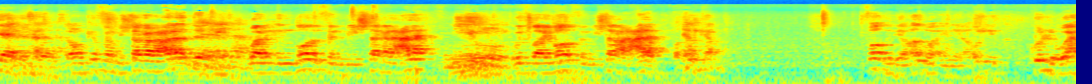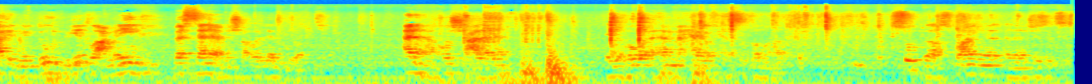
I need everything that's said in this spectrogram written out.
delta ال enkephalin بيشتغل على delta وال endorphin بيشتغل على mu وال dynorphin بيشتغل على ال kappa. فاضل يا الله إني أقول لك كل واحد من دول بيطلع منين بس أنا مش هقول لك دلوقتي. أنا هخش على ده اللي هو أهم حاجة في حصة النهارده. supraspinal analgesic system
